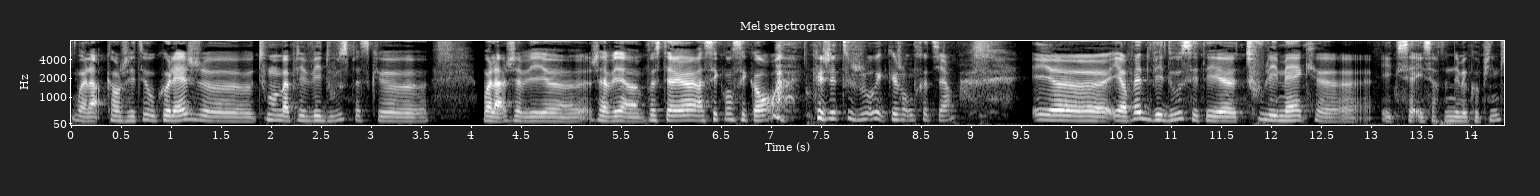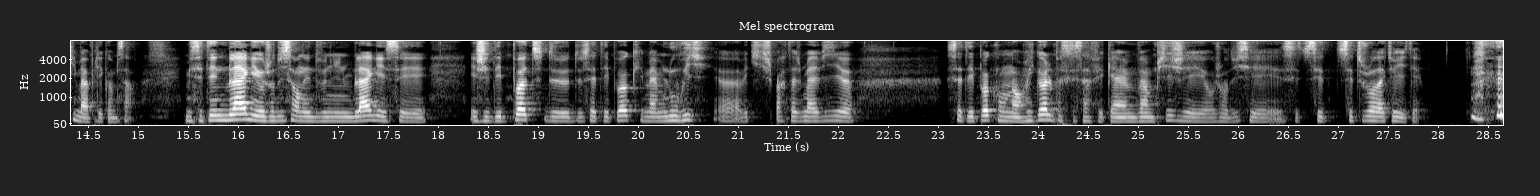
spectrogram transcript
Voilà, quand j'étais au collège, euh, tout le monde m'appelait V12 parce que voilà, j'avais euh, j'avais un postérieur assez conséquent que j'ai toujours et que j'entretiens. Et, euh, et en fait, V12, c'était euh, tous les mecs euh, et, et certaines de mes copines qui m'appelaient comme ça. Mais c'était une blague et aujourd'hui, ça en est devenu une blague et c'est et j'ai des potes de, de cette époque et même Loury euh, avec qui je partage ma vie. cette époque, on en rigole parce que ça fait quand même 20 piges et aujourd'hui, c'est toujours d'actualité.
